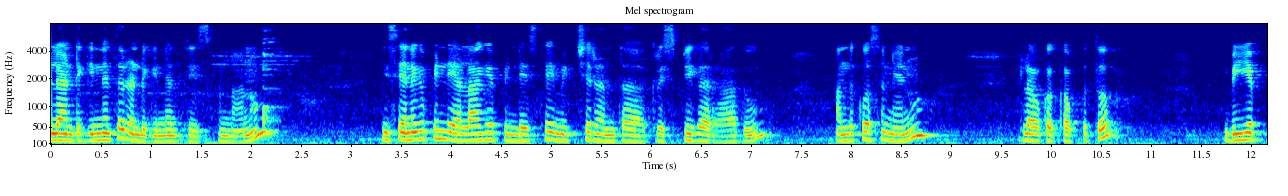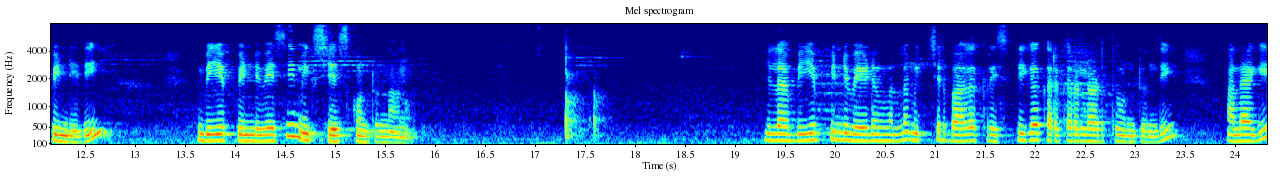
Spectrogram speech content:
ఇలాంటి గిన్నెతో రెండు గిన్నెలు తీసుకున్నాను. ఈ శనగపిండి అలాగే పిండేస్తే మిక్చర్ అంత క్రిస్పీగా రాదు. అందుకోసం నేను ఇలా ఒక కప్పుతో బియ్యపిండిది బియ్యపిండి వేసి మిక్స్ చేసుకుంటున్నాను. ఇలా బియ్యం పిండి వేయడం వల్ల మిక్చర్ బాగా క్రిస్పీగా కరకరలాడుతూ ఉంటుంది. అలాగే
